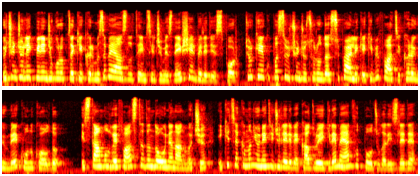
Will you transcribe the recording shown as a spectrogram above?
Üçüncü Lig 1. gruptaki kırmızı beyazlı temsilcimiz Nevşehir Belediyespor, Türkiye Kupası 3. turunda Süper Lig ekibi Fatih Karagümrük'e konuk oldu. İstanbul Vefa Stadında oynanan maçı iki takımın yöneticileri ve kadroya giremeyen futbolcular izledi.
